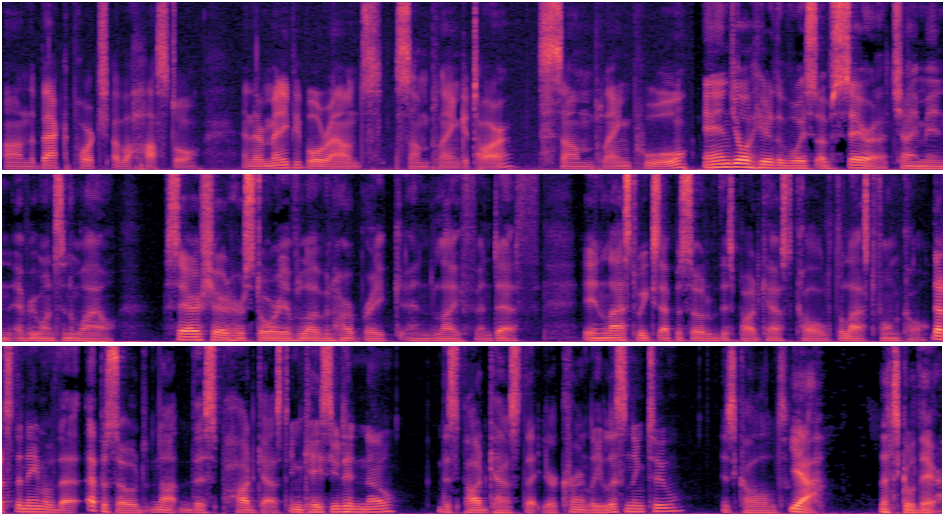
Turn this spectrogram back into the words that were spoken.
on the back porch of a hostel, and there are many people around, some playing guitar, some playing pool. And you'll hear the voice of Sarah chime in every once in a while. Sarah shared her story of love and heartbreak and life and death in last week's episode of this podcast called The Last Phone Call. That's the name of the episode, not this podcast. In case you didn't know, this podcast that you're currently listening to is called Yeah, let's go there.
